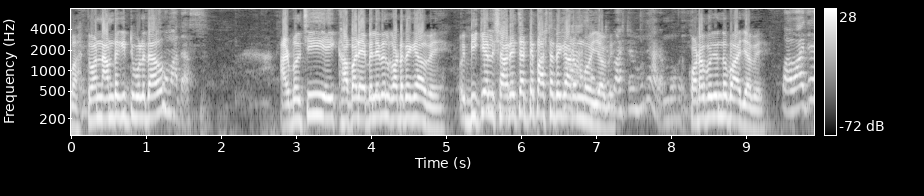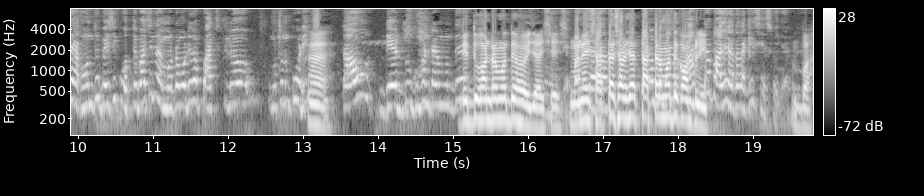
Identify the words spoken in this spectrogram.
বাহ তোমার নামটা কি একটু বলে দাও? সোমা দাস। আর বলছি এই খাবার অ্যাভেলেবেল কটা থেকে হবে? ওই বিকেল সাড়ে চারটে পাঁচটা থেকে আরম্ভ হয়ে যাবে। পাঁচটার মধ্যে আরম্ভ হয়ে কটা পর্যন্ত পাওয়া যাবে? পাওয়া যায় এখন তো বেশি করতে পারছি না মোটামুটি পাঁচ কিলো মতন করি। হ্যাঁ। তাও দেড় দু ঘণ্টার মধ্যে দেড় দু ঘণ্টার মধ্যে হয়ে যায় শেষ। মানে সাতটা সাড়ে সাতটা আটটার মধ্যে কমপ্লিট শেষ হয়ে যাবে বাহ।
